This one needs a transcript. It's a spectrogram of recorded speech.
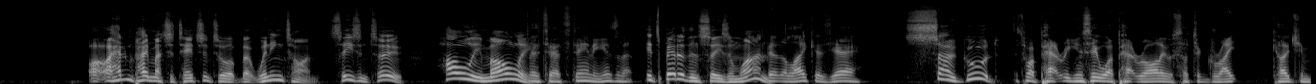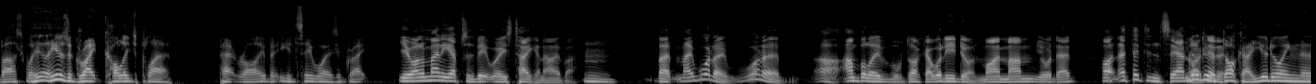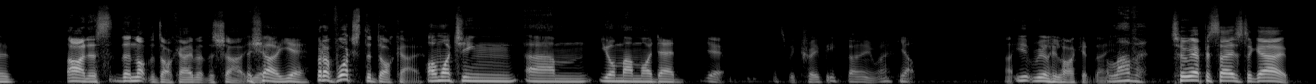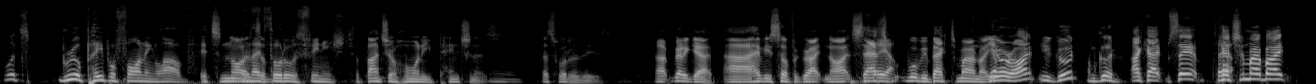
I I hadn't paid much attention to it, but winning time, season two, holy moly. That's outstanding, isn't it? It's better than season one. About the Lakers, yeah. So good. That's why Pat. You can see why Pat Riley was such a great coach in basketball. He, he was a great college player, Pat Riley, but you can see why he's a great. Yeah, well, I'm only up to the bit where he's taken over. Mm. But mate, what a what a oh, unbelievable doco. What are you doing? My mum, your dad? Oh, that, that didn't sound You're right. not doing Did it? doco. You're doing the Oh, this, the not the doco, but the show. the yeah. show. Yeah, But I've watched the doco. I'm watching um, your mum, my dad. Yeah, that's a bit creepy, but anyway. Yep. Uh, you really like it, don't I love it. Two episodes to go. Well, it's real people finding love It's not. when it's they a, thought it was finished. it's a bunch of horny pensioners. Mm. That's what it is. Uh, got to go. Uh, have yourself a great night. Sats, we'll be back tomorrow night. Yep. You all right? You good? I'm good. Okay, see ya. See ya. Catch you tomorrow. Bye.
